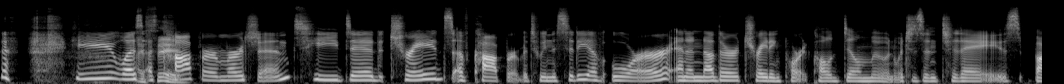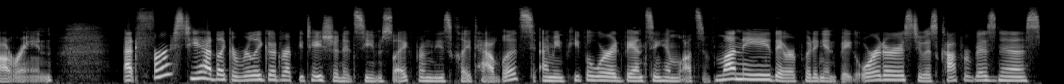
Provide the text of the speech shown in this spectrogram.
he was a copper merchant. He did trades of copper between the city of Ur and another trading port called Dilmun, which is in today's Bahrain. At first, he had like a really good reputation, it seems like, from these clay tablets. I mean, people were advancing him lots of money, they were putting in big orders to his copper business.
